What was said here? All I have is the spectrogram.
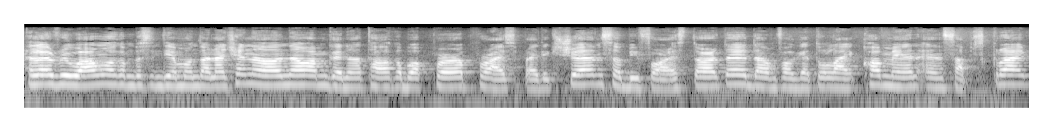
Hello everyone, welcome to Cynthia Montana channel. Now I'm gonna talk about Perl price prediction. So before I started, don't forget to like, comment, and subscribe.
